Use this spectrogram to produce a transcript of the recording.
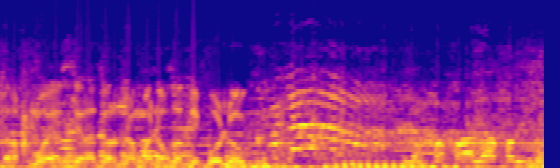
Tarokmoy, ang tirador ng manok ng Tipulog. ilang papala pa rin mo.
